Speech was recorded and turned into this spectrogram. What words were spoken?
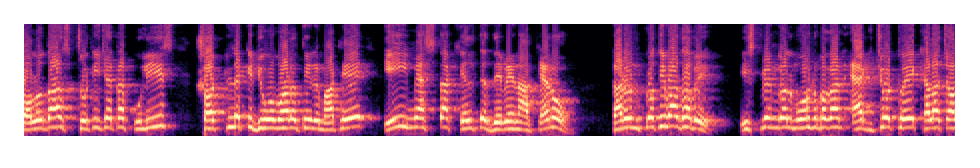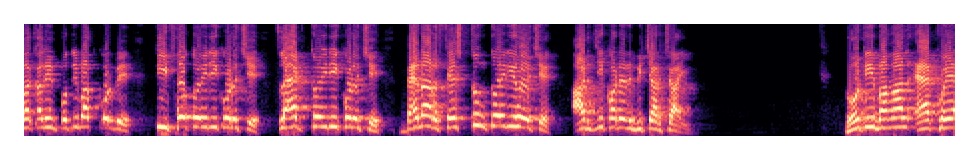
দলদাস, চটিচাটা পুলিশ, শর্টলেক যুব ভারতীর মাঠে এই ম্যাচটা খেলতে দেবে না কেন? কারণ প্রতিবাদ হবে। ইস্টবেঙ্গল মোহনবাগান একজোট হয়ে খেলা চলাকালীন প্রতিবাদ করবে। টিফো তৈরি করেছে, ফ্ল্যাগ তৈরি করেছে, ব্যানার, ফেস্টুন তৈরি হয়েছে। আরজি করের বিচার চাই। ঘটি বাঙাল এক হয়ে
